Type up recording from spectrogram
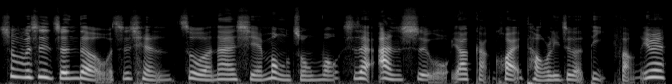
是不是真的？我之前做的那些梦中梦是在暗示我要赶快逃离这个地方，因为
